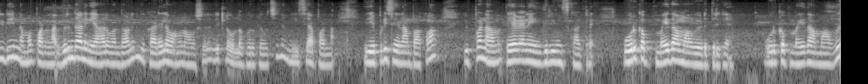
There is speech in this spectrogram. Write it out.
திடீர்னு நம்ம பண்ணலாம். விருந்தாளிங்க யார் வந்தாலும் இங்கே கடையில் வாங்கணும் அவசியம் இல்லை. வீட்டில் உள்ள பொருட்களை வச்சு நம்ம ஈஸியாக பண்ணலாம். இது எப்படி செய்யலாம் பார்க்கலாம். இப்போ நான் தேவையான இன்க்ரீடியன்ஸ் காட்டுறேன். ஒரு கப் மைதா மாவு எடுத்திருக்கேன். ஒரு கப் மைதா மாவு.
